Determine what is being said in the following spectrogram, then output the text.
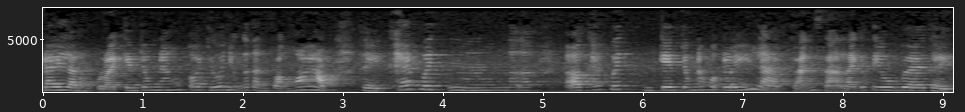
Đây là một loại kem chống nắng có chứa những cái thành phần hóa học. Thì khác với à, khác với kem chống nắng vật lý là phản xạ lại các tia UV thì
